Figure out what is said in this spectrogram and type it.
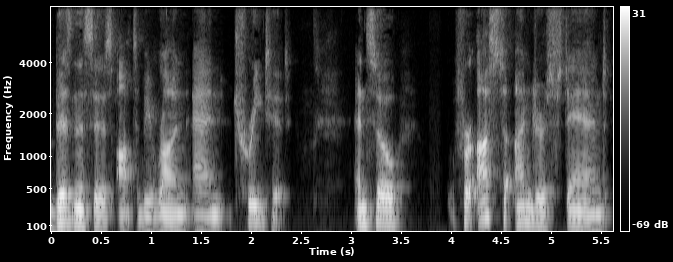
businesses ought to be run and treated. And so, for us to understand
